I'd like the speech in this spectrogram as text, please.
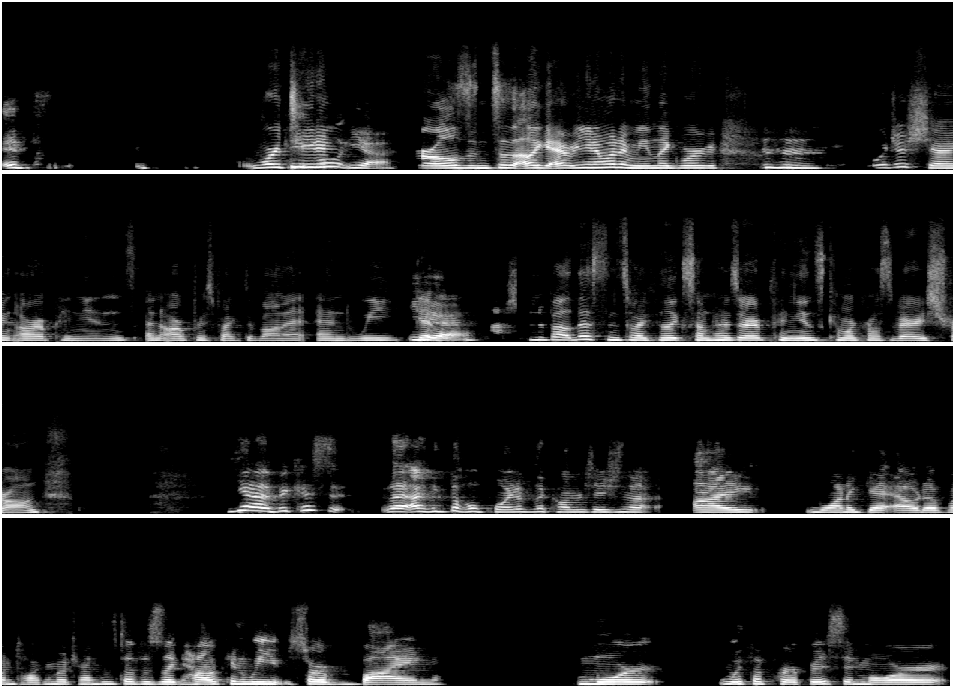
it's we're people. teenage Yeah. girls and so like every- you know what I mean? Like we're Mhm. we're just sharing our opinions and our perspective on it and we get Yeah. passionate about this and so i feel like sometimes our opinions come across very strong Yeah, because I think the whole point of the conversation that I want to get out of when talking about trends and stuff is like, how can we start buying more with a purpose and more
